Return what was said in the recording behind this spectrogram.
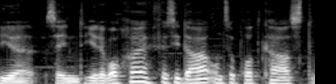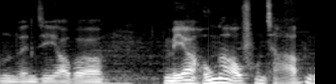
Wir sind jede Woche für Sie da, unser Podcast. Und wenn Sie aber mehr Hunger auf uns haben,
